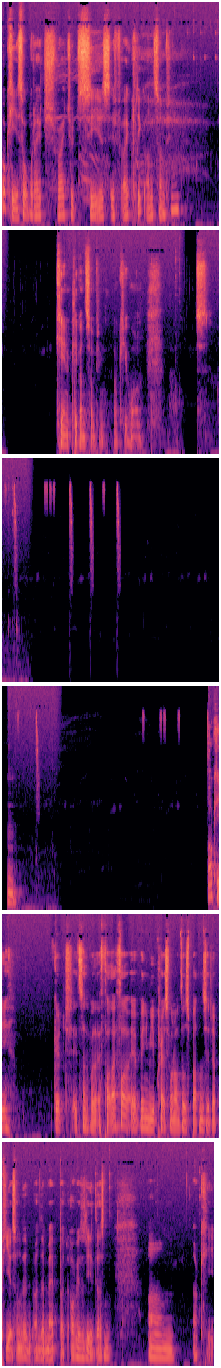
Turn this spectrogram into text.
Okay so what I try to see is if I click on something. Can click on something. Okay hold on Okay, good. It's not what I thought. I thought when we press one of those buttons, it appears on the on the map, but obviously it doesn't. Um, okay,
